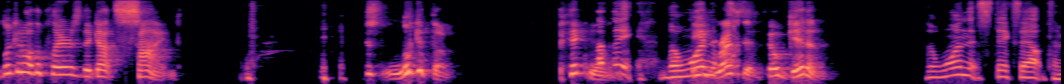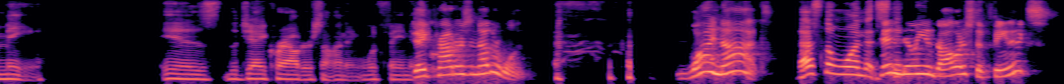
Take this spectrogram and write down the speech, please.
Look at all the players that got signed. Just look at them. Pick I one. think the one that, aggressive. Go get him. the one that sticks out to me is the Jay Crowder signing with Phoenix. Jay Crowder's another one. Why not? That's the one that ten million dollars to Phoenix?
